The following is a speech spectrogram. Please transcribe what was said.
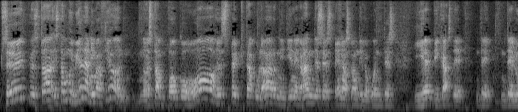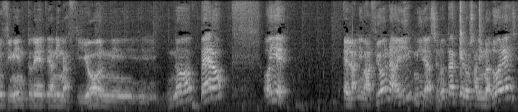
sí, está, está, muy bien la animación. No es tampoco oh, espectacular, ni tiene grandes escenas grandilocuentes y épicas de, de, lucimiento de, animación. Y, no, pero, oye, en la animación ahí, mira, se nota que los animadores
